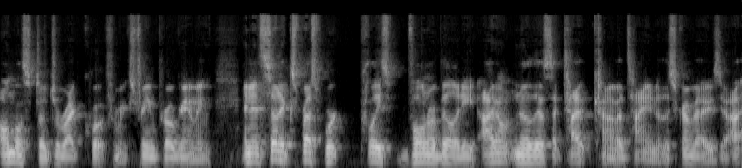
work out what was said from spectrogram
almost a direct quote from extreme programming and instead express workplace vulnerability. I don't know this. I kind of a tie into the Scrum values. I,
